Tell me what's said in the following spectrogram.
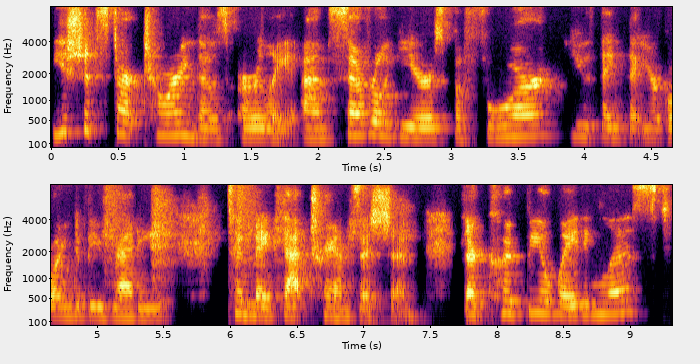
you should start touring those early, um, several years before you think that you're going to be ready to make that transition. There could be a waiting list.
